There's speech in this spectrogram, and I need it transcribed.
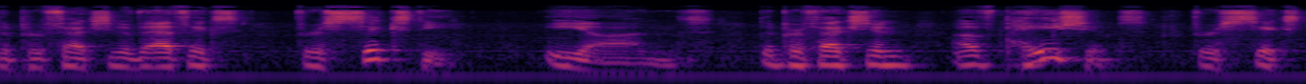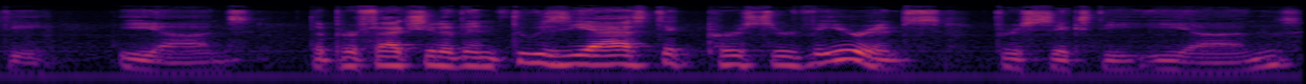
the perfection of ethics for 60 eons, the perfection of patience for 60 eons, the perfection of enthusiastic perseverance for 60 eons,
